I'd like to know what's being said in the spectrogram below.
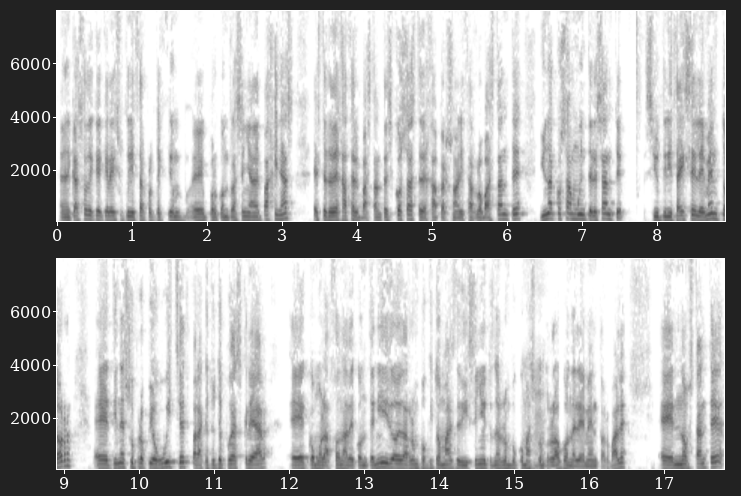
en el caso de que queráis utilizar protección eh, por contraseña de páginas, este te deja hacer bastantes cosas, te deja personalizarlo bastante. Y una cosa muy interesante, si utilizáis Elementor, eh, tiene su propio widget para que tú te puedas crear eh, como la zona de contenido y darle un poquito más de diseño y tenerlo un poco más controlado con Elementor, ¿vale? Eh, no obstante,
